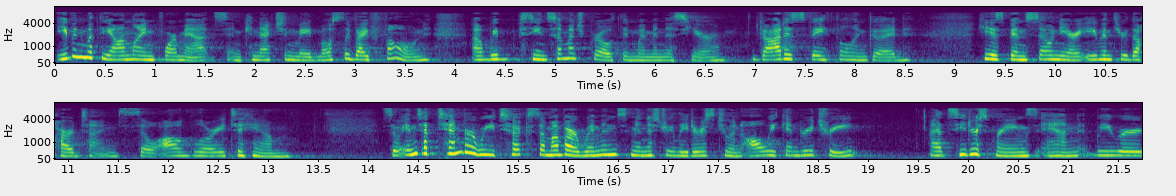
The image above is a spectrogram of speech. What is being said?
Even with the online formats and connection made mostly by phone, uh, we've seen so much growth in women this year. God is faithful and good. He has been so near even through the hard times. So all glory to him. So in September, we took some of our women's ministry leaders to an all weekend retreat at Cedar Springs, and we were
